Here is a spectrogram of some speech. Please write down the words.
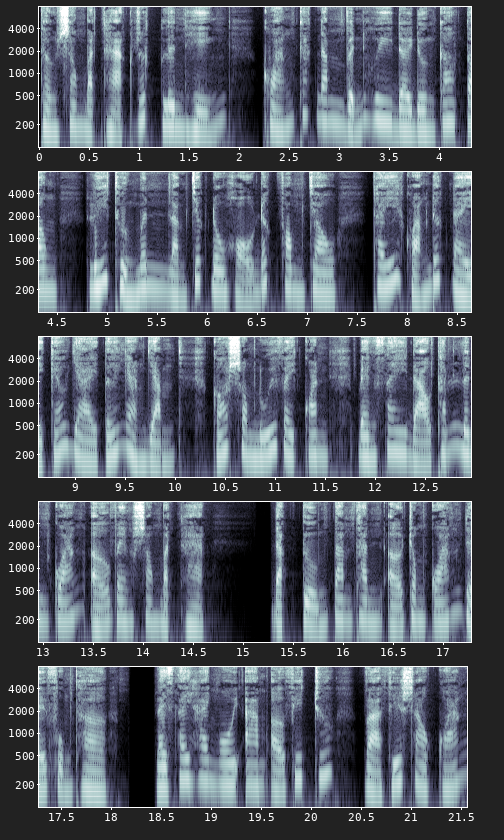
Thần sông Bạch Hạc rất linh hiển, khoảng các năm Vĩnh Huy đời đường Cao Tông, Lý Thường Minh làm chức đô hộ đất Phong Châu, thấy khoảng đất này kéo dài tới ngàn dặm, có sông núi vây quanh, bèn xây đạo thánh linh quán ở ven sông Bạch Hạc. Đặt tượng Tam Thanh ở trong quán để phụng thờ, lại xây hai ngôi am ở phía trước và phía sau quán.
